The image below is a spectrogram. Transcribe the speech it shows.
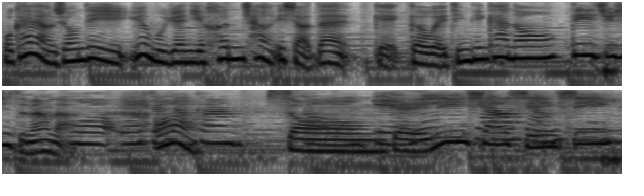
我看两兄弟愿不愿意哼唱一小段给各位听听看哦。第一句是怎么样的？我我想想看。送给你小星星，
